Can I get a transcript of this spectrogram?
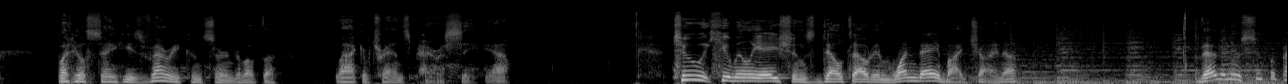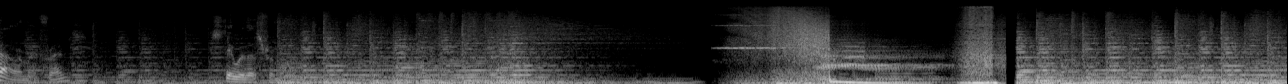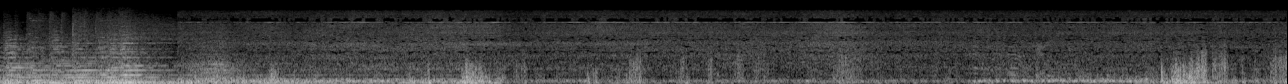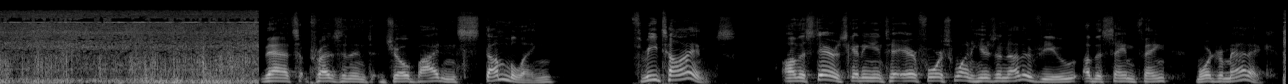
but he'll say he's very concerned about the lack of transparency. Yeah. Two humiliations dealt out in one day by China. They're the new superpower, my friends. Stay with us for a moment. That's President Joe Biden stumbling three times on the stairs getting into Air Force One. Here's another view of the same thing, more dramatic.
